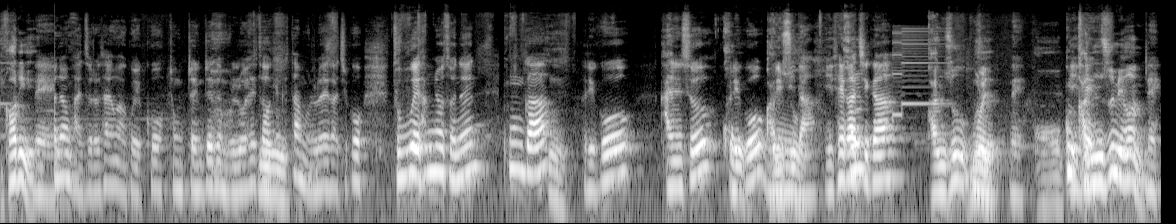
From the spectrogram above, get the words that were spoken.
리걸이 네, 천연 간수를 사용하고 있고 정제된 물로 해서 음. 깨끗한 물로 해가지고 두부의 함유수는 콩과 음. 그리고 간수 그리고 간수. 물입니다. 이 세 콩, 가지가 간수, 물. 물. 네, 어, 그럼 이 간수면 네,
